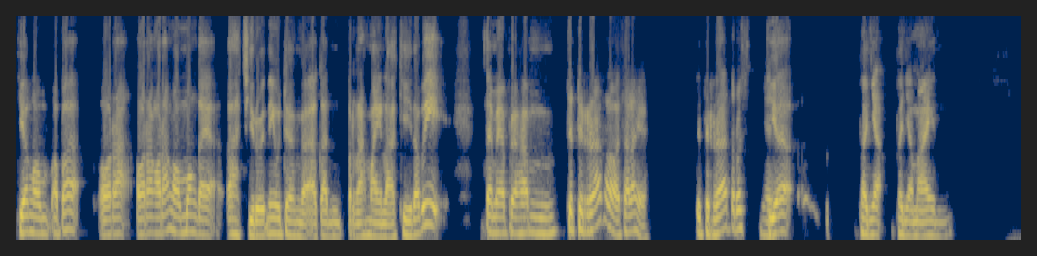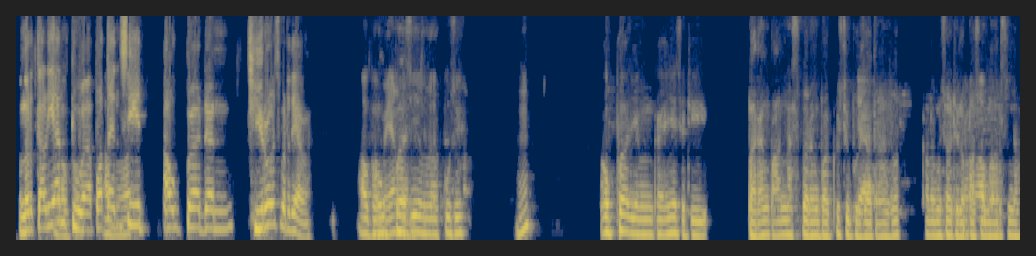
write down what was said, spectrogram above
dia ngom apa orang orang-orang ngomong kayak ah Jiro ini udah nggak akan pernah main lagi. Tapi Temi Abraham cedera kalau salah ya cedera terus Yes. dia banyak banyak main menurut kalian Auba- dua potensi Auba dan Jiro seperti apa Aubameyang Auba dan sih yang Giroud. aku sih. Hmm? Auba yang kayaknya jadi barang panas, barang bagus di bursa Ya. transfer. Kalau misal dilepas Memang sama Auba- Arsenal.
